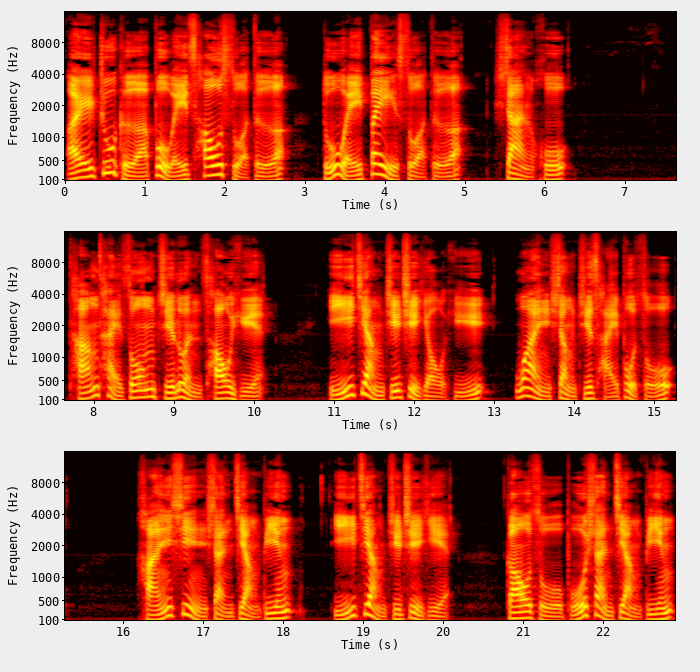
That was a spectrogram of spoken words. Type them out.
而诸葛不为操所得，独为备所得。善乎？唐太宗之论操曰：“一将之智有余，万乘之才不足。韩信善将兵，一将之志也；高祖不善将兵，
